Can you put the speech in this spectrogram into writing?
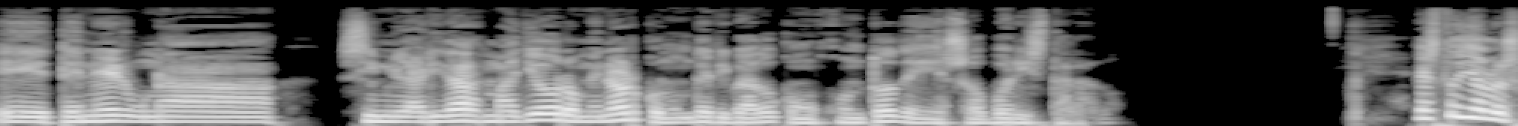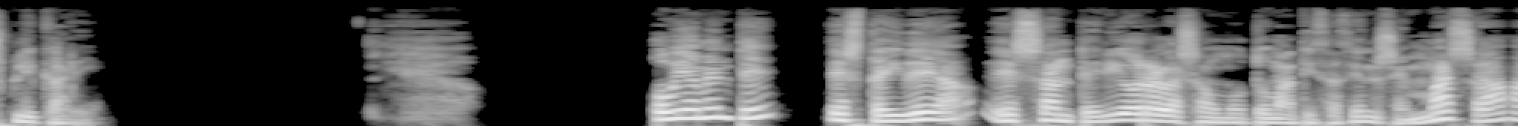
eh, tener una similaridad mayor o menor con un derivado conjunto de software instalado. Esto ya lo explicaré. Obviamente, esta idea es anterior a las automatizaciones en masa,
